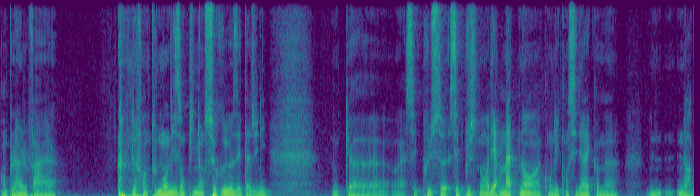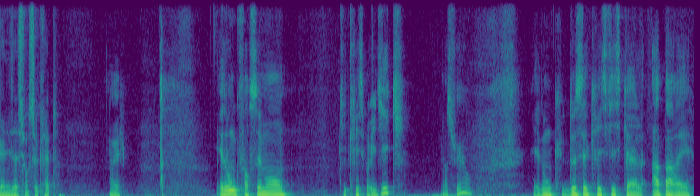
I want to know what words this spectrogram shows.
en plein, enfin, devant tout le monde, ils ont pignon sur rue aux États-Unis. Donc voilà, c'est plus, c'est plus, on va dire maintenant hein, qu'on les considérait comme une, une organisation secrète. Oui. Et donc, forcément, petite crise politique, bien sûr. Et donc, de cette crise fiscale apparaît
